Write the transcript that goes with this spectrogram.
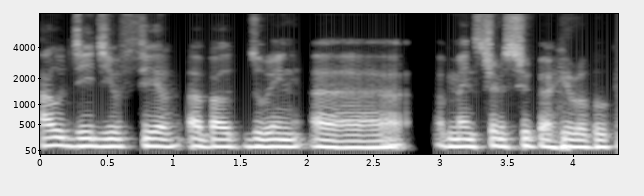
how did you feel about doing uh, a mainstream superhero book?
